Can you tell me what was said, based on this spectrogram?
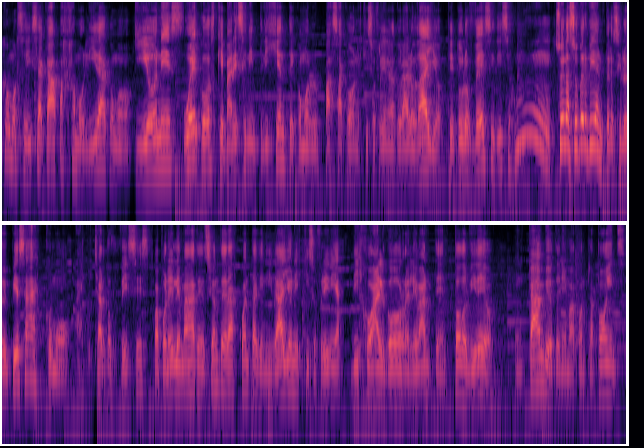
como se dice acá paja molida, como guiones huecos que parecen inteligentes, como pasa con Esquizofrenia Natural o Dayo, que tú los ves y dices, mmm, suena súper bien, pero si lo empiezas como a escuchar dos veces o a ponerle más atención te darás cuenta que ni Dayo ni Esquizofrenia dijo algo relevante en todo el video. En cambio tenemos a ContraPoints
